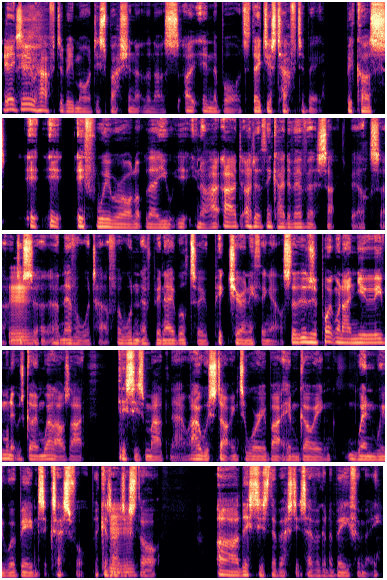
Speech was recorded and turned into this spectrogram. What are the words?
They do have to be more dispassionate than us uh, in the board. They just have to be because it, it, if we were all up there, you you you know, I, I I don't think I'd have ever sacked Bielsa. I Just uh, I never would have. I wouldn't have been able to picture anything else. So there was a point when I knew, even when it was going well, I was like, "This is mad." Now I was starting to worry about him going when we were being successful because I just thought, "Oh, this is the best it's ever going to be for me."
